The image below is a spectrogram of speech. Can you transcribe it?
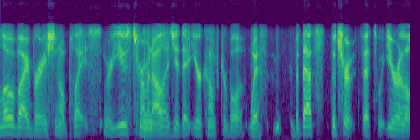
low vibrational place, or use terminology that you're comfortable with. But that's the truth. That's what you're in an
